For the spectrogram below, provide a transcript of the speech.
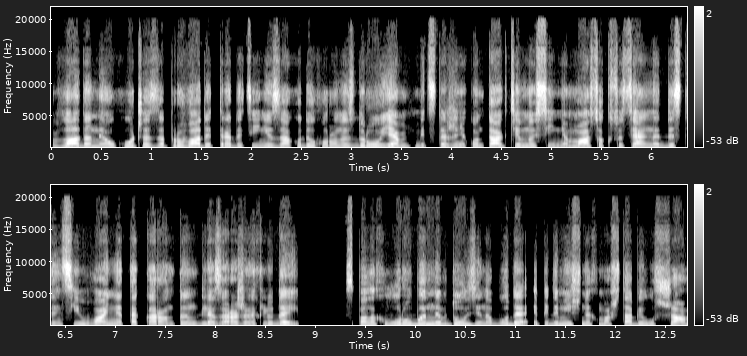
Влада неохоче запровадить традиційні заходи охорони здоров'я, відстеження контактів, носіння масок, соціальне дистанціювання та карантин для заражених людей. Спалах хвороби невдовзі набуде епідемічних масштабів у США.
